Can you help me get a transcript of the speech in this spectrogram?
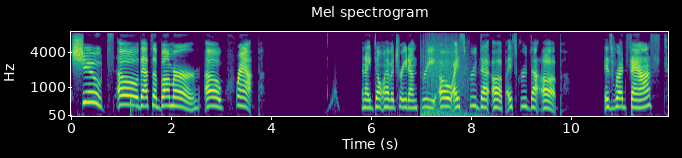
Shoot! Oh, that's a bummer. Oh, crap. And I don't have a trade on three. Oh, I screwed that up. I screwed that up. Is red fast?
